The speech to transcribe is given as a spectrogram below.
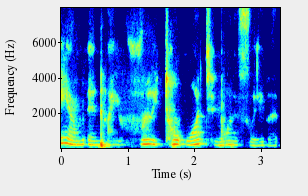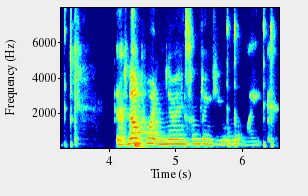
am, and I really don't want to, honestly. But there's no point in doing something you don't like.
